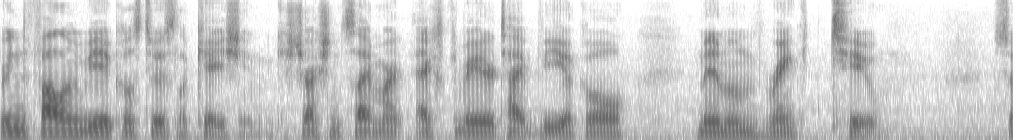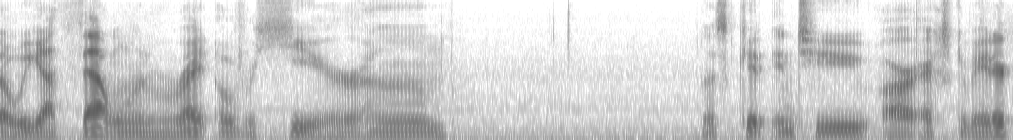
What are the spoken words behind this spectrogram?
Bring the following vehicles to its location. Construction site marked excavator type vehicle, minimum rank 2. So we got that one right over here. Um, let's get into our excavator.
